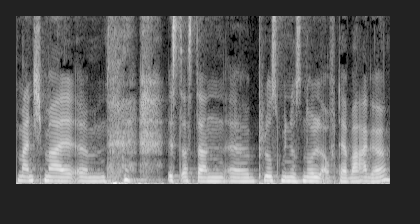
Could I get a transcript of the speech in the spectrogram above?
Manchmal ähm, ist das dann äh, plus minus null auf der Waage.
